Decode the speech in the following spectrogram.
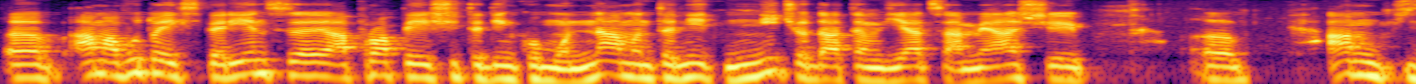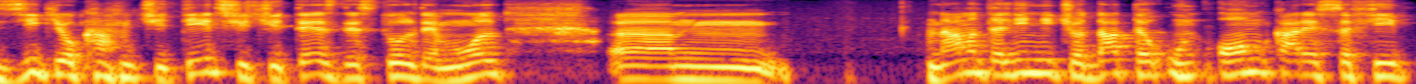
uh, am avut o experiență aproape ieșită din comun. N-am întâlnit niciodată în viața mea și am, zic eu că am citit și citesc destul de mult. Um, n-am întâlnit niciodată un om care să fi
